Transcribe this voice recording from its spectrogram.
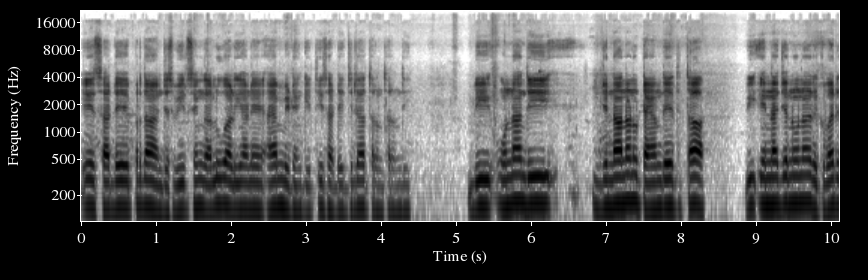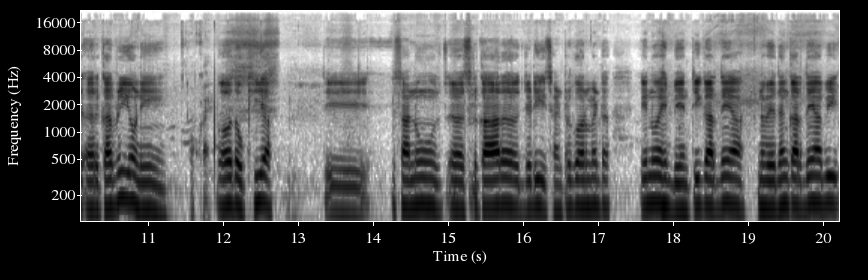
ਇਹ ਸਾਡੇ ਪ੍ਰਧਾਨ ਜਸਵੀਰ ਸਿੰਘ ਆਲੂਵਾਲੀਆ ਨੇ ਅਹਿਮ ਮੀਟਿੰਗ ਕੀਤੀ ਸਾਡੇ ਜ਼ਿਲ੍ਹਾ ਤਰਨਤਾਰਨ ਦੀ। ਵੀ ਉਹਨਾਂ ਦੀ ਜਿੰਨਾ ਉਹਨਾਂ ਨੂੰ ਟਾਈਮ ਦੇ ਦਿੱਤਾ ਵੀ ਇੰਨਾ ਚਿਰ ਨੂੰ ਉਹਨਾਂ ਰਿਕਵਰ ਰਿਕਵਰੀ ਹੋਣੀ Okay. ਬਹੁਤ ਔਖੀ ਆ। ਤੇ ਸਾਨੂੰ ਅ, ਸਰਕਾਰ ਜਿਹੜੀ ਸੈਂਟਰ ਗਵਰਨਮੈਂਟ ਇਹਨੂੰ ਅਸੀਂ ਬੇਨਤੀ ਕਰਦੇ ਆ ਨਿਵੇਦਨ ਕਰਦੇ ਆ ਵੀ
